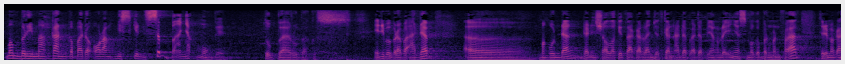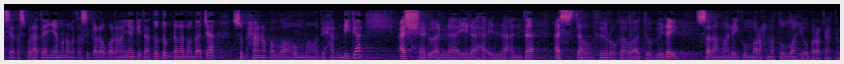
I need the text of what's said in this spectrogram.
memberi makan kepada orang miskin sebanyak mungkin. Itu baru bagus. Ini beberapa adab uh, mengundang dan insya Allah kita akan lanjutkan adab-adab yang lainnya. Semoga bermanfaat. Terima kasih atas perhatiannya menurut atas segala kekurangannya kita tutup dengan membaca subhanakallahumma wa bihamdika asyhadu an la ilaha illa anta astaghfiruka wa atubu ilaik. Assalamualaikum warahmatullahi wabarakatuh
